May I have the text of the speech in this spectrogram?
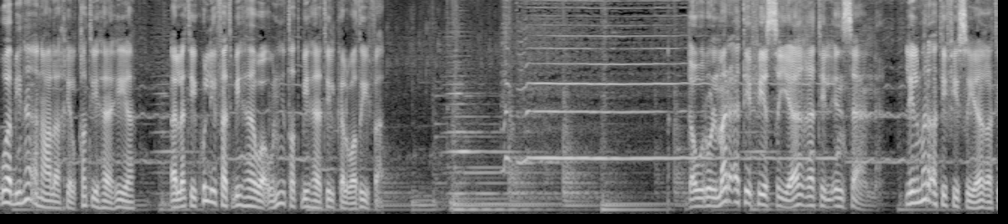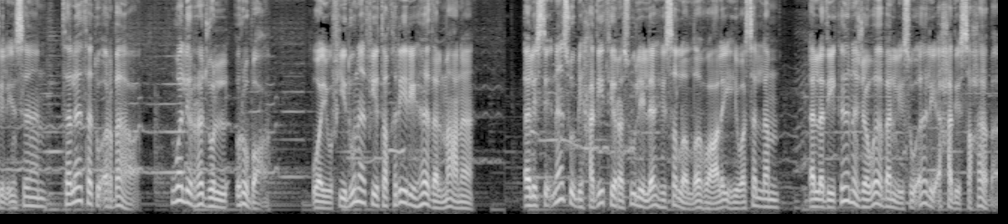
وبناء على خلقتها هي التي كلفت بها وأنيطت بها تلك الوظيفة. دور المرأة في صياغة الإنسان. للمرأة في صياغة الإنسان ثلاثة أرباع وللرجل ربع. ويفيدنا في تقرير هذا المعنى الاستئناس بحديث رسول الله صلى الله عليه وسلم الذي كان جوابا لسؤال أحد الصحابة.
